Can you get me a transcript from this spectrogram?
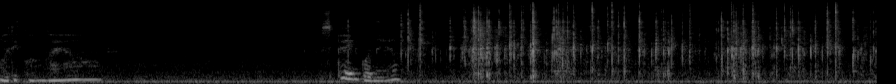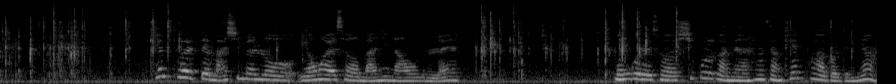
어디 건가요? 스페인 거네요. 캠프할 때 마시멜로 영화에서 많이 나오길래 몽골에서 시골 가면 항상 캠프 하거든요.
